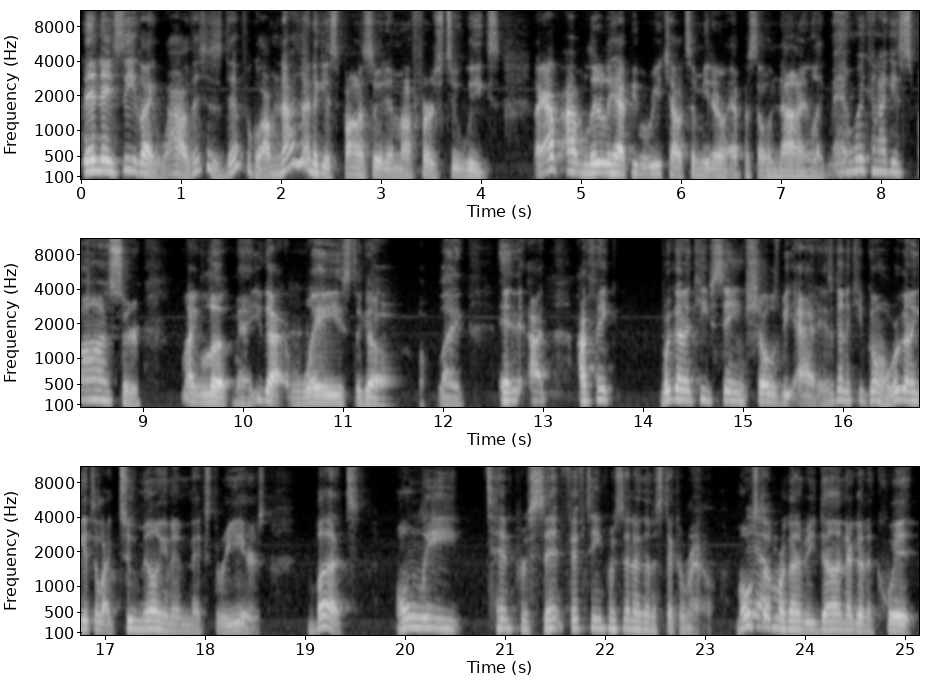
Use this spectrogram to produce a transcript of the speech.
then they see, like, wow, this is difficult. I'm not gonna get sponsored in my first two weeks Like I've, I've literally had people reach out to me on episode nine, like, man, when can I get sponsored? I'm like, look, man, you got ways to go. Like, and I I think we're gonna keep seeing shows be added. It's gonna keep going. We're gonna get to like two million in the next three years, but only 10%, 15% are gonna stick around. Most yeah. of them are gonna be done, they're gonna quit.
